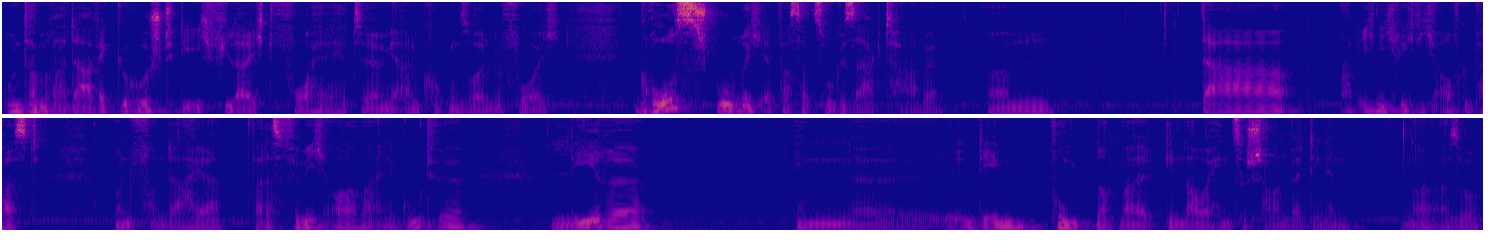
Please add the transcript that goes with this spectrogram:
unterm Radar weggehuscht, die ich vielleicht vorher hätte mir angucken sollen, bevor ich großspurig etwas dazu gesagt habe. Ähm, da habe ich nicht richtig aufgepasst und von daher war das für mich auch nochmal eine gute Lehre in, äh, in dem Punkt nochmal genauer hinzuschauen bei Dingen. Na, also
